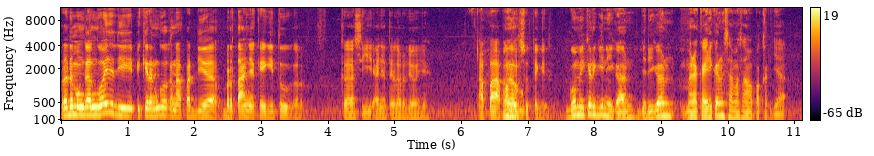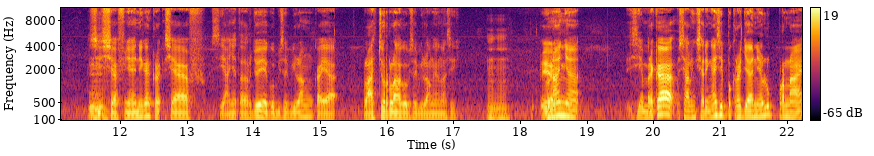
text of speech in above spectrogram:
rada mengganggu aja di pikiran gue kenapa dia bertanya kayak gitu ke, ke si Anya Taylor Joy nya apa apa maksudnya gitu gue mikir gini kan jadi kan mereka ini kan sama-sama pekerja si chefnya ini kan chef si Anya Taylor Joy ya gue bisa bilang kayak pelacur lah gue bisa bilang ya nggak sih? Mhm. Gue nanya si mereka saling sharing aja sih pekerjaannya. Lu pernah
